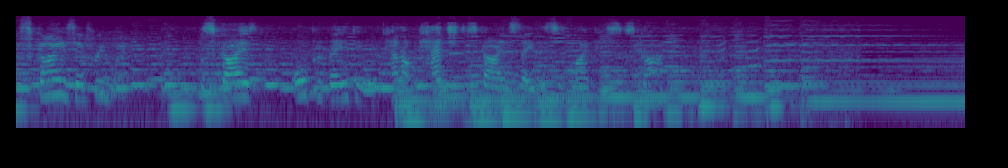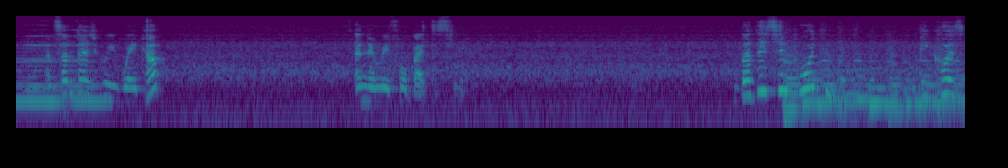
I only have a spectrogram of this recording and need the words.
The sky is everywhere. The sky is all pervading. You cannot catch the sky and say, This is my piece of sky. And sometimes we wake up and then we fall back to sleep. But it's important because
